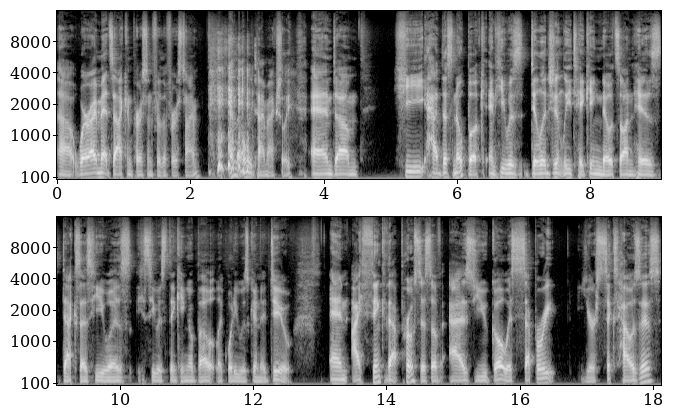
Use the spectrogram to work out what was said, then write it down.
uh, where I met Zach in person for the first time and the only time actually, and um, he had this notebook and he was diligently taking notes on his decks as he was as he was thinking about like what he was going to do. And I think that process of as you go is separate your six houses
